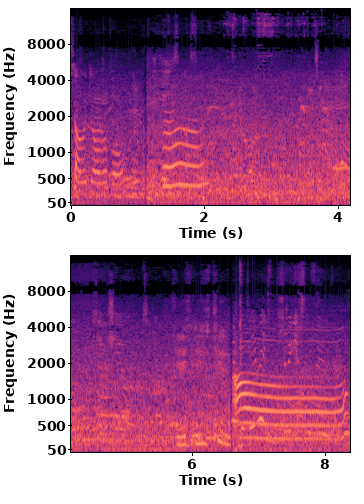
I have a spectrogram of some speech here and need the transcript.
So adorable. Ah. She's, she's two. Oh.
